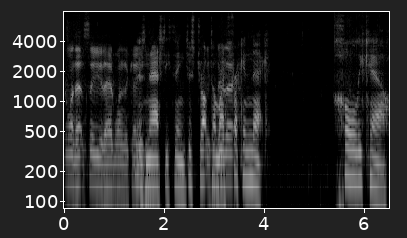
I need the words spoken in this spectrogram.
I had one that seed, I had one in the cage. This nasty thing just dropped on my frickin' neck. Holy cow.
